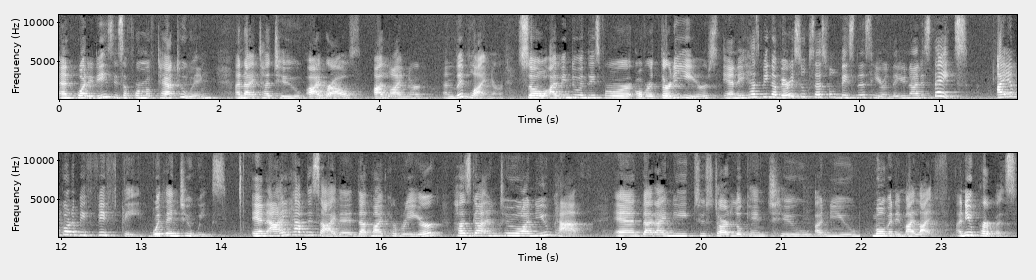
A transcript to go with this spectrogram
And what it is is a form of tattooing, and I tattoo eyebrows, eyeliner, and lip liner. So I've been doing this for over 30 years, and it has been a very successful business here in the United States. I am going to be 50 within two weeks, and I have decided that my career has gotten to a new path and that I need to start looking to a new moment in my life, a new purpose.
